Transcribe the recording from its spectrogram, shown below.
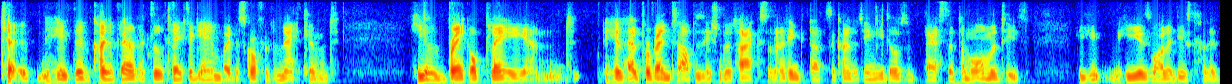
he's the kind of player that will take the game by the scruff of the neck, and he'll break up play and he'll help prevent opposition attacks, and I think that's the kind of thing he does best at the moment. He's he he is one of these kind of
